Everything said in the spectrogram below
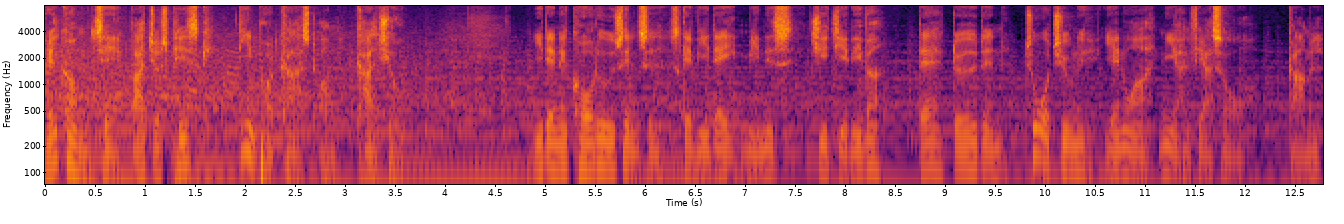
Velkommen til Bajos Pisk, din podcast om calcio. I denne korte udsendelse skal vi i dag mindes Gigi Riva, der døde den 22. januar 79 år gammel.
